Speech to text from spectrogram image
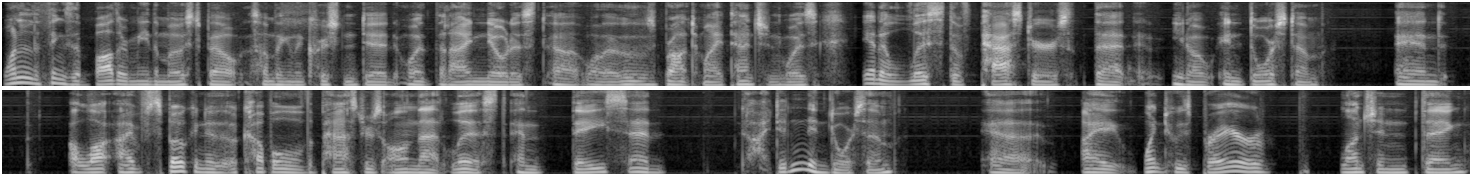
one of the things that bothered me the most about something that Christian did, what that I noticed, uh, well, it was brought to my attention, was he had a list of pastors that you know endorsed him, and a lot. I've spoken to a couple of the pastors on that list, and they said I didn't endorse him. Uh, I went to his prayer luncheon thing.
